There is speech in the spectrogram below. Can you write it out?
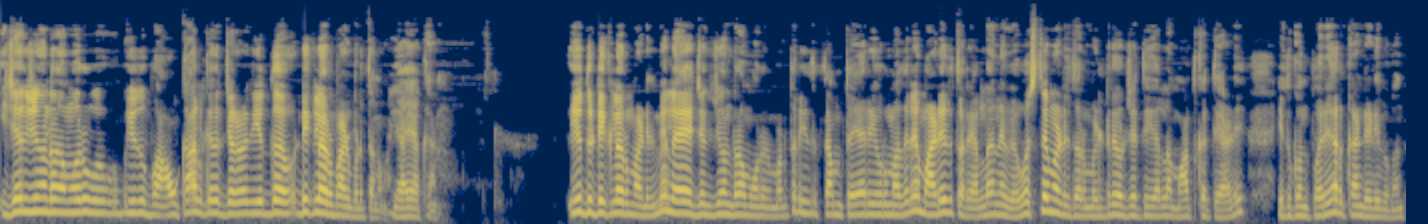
ಈ ಜಗಜೀವನ್ ರಾಮ್ ಅವರು ಇದು ಅವು ಕಾಲಕ್ಕೆ ಜಗಳ ಯುದ್ಧ ಡಿಕ್ಲೇರ್ ಮಾಡಿಬಿಡ್ತಾನೆ ಖಾನ್. ಯುದ್ಧ ಡಿಕ್ಲೇರ್ ಮಾಡಿದ ಮೇಲೆ ಜಗಜೀವನ್ ರಾಮ್ ಅವ್ರು ಏನು ಮಾಡ್ತಾರೆ. ಇದಕ್ಕೆ ತಮ್ಮ ತಯಾರಿ ಇವ್ರು ಮೊದಲೇ ಮಾಡಿರ್ತಾರೆ. ಎಲ್ಲನೇ ವ್ಯವಸ್ಥೆ ಮಾಡಿರ್ತಾರೆ. ಮಿಲ್ಟ್ರಿ ಅವ್ರ ಜೊತೆಗೆಲ್ಲ ಮಾತುಕತೆ ಆಡಿ ಇದಕ್ಕೊಂದು ಪರಿಹಾರ ಕಂಡು ಹಿಡಿಬೇಕಂತ.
